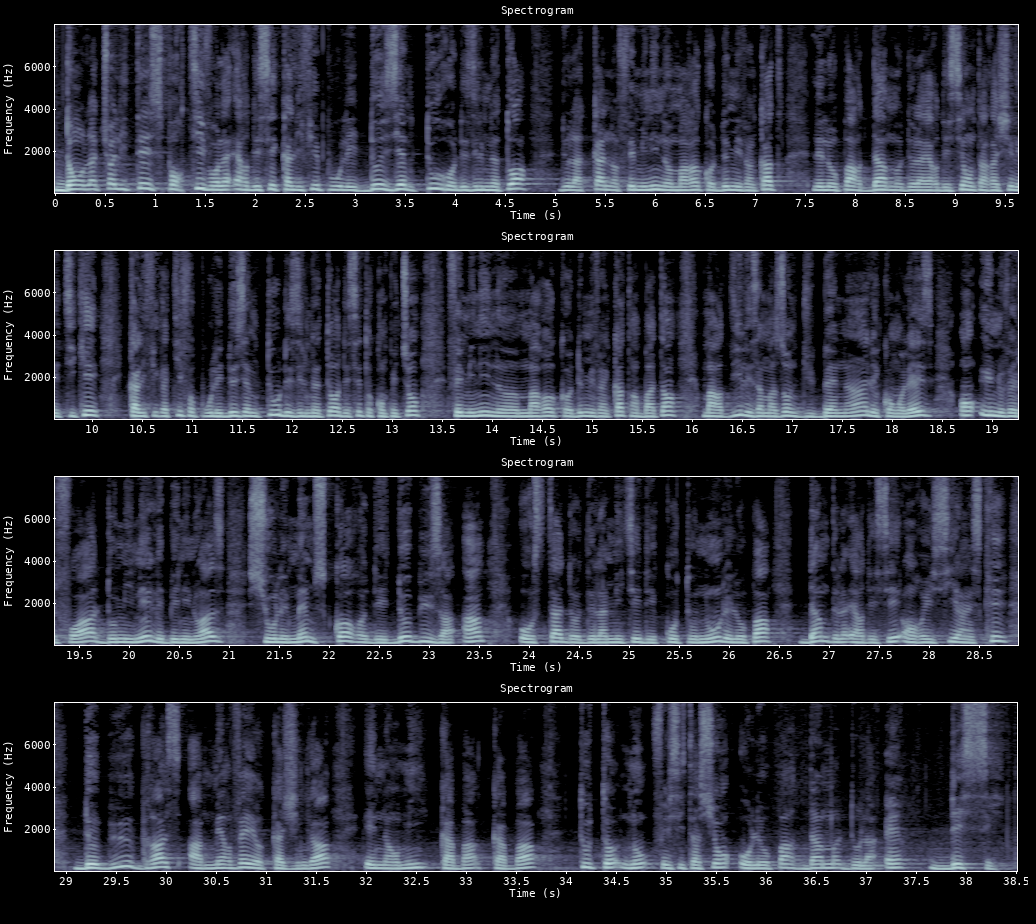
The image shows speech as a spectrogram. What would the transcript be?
Dans l'actualité sportive, la RDC qualifiée pour les deuxièmes tours des éliminatoires de la Cannes féminine Maroc 2024. Les léopards dames de la RDC ont arraché les tickets qualificatifs pour les deuxièmes tours des éliminatoires de cette compétition féminine Maroc 2024 en battant mardi les Amazones du Bénin. Les Congolaises ont une nouvelle fois dominé les Béninoises sur les mêmes scores des deux buts à un au stade de l'amitié des Cotonou. Les léopards dames de la RDC ont réussi à inscrire deux buts à Merveille Kajinga et Naomi Kaba Kaba toutes nos félicitations aux léopards dames de la RDC.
